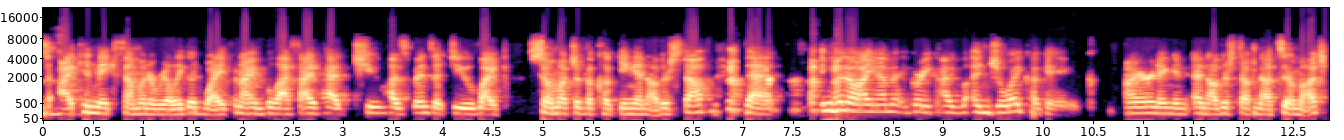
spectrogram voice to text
so mm-hmm. I can make someone a really good wife. And I'm blessed. I've had two husbands that do like so much of the cooking and other stuff that even though I am a Greek, I enjoy cooking, ironing, and, and other stuff, not so much.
